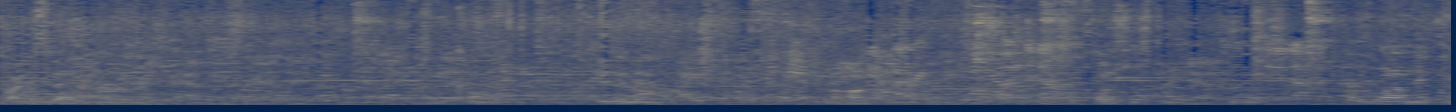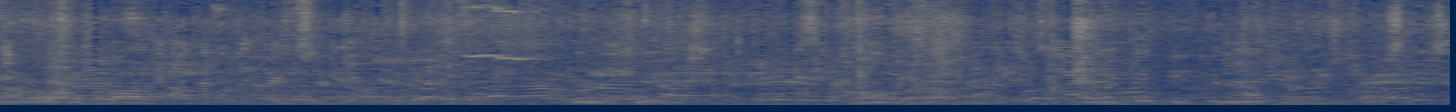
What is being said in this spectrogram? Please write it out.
try to stay. Uh-huh. That's the closest. Because There's a lot of McDonald's, there's a lot of um, Burger Kings, all of them. But I think the In and Out Burger is the closest.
